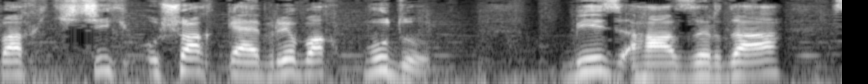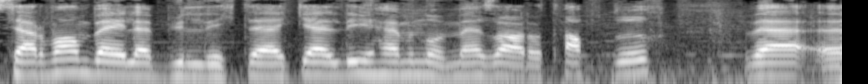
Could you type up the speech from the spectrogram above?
bax kiçik uşaq qəbri bax budur. Biz hazırda Sərvan bəy ilə birlikdə gəldik, həmin o məzarı tapdıq və e,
